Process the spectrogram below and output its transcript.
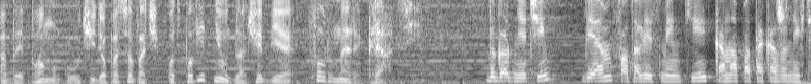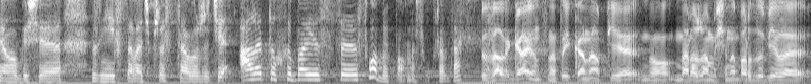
aby pomógł Ci dopasować odpowiednią dla Ciebie formę rekreacji. Wygodnie ci? Wiem, fotel jest miękki, kanapa taka, że nie chciałoby się z niej wstawać przez całe życie, ale to chyba jest e, słaby pomysł, prawda? Zalegając na tej kanapie, no, narażamy się na bardzo wiele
